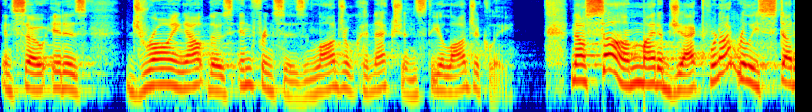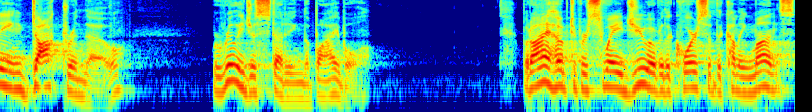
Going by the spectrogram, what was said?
And so it is drawing out those inferences and logical connections theologically. Now, some might object we're not really studying doctrine, though. We're really just studying the Bible. But I hope to persuade you over the course of the coming months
